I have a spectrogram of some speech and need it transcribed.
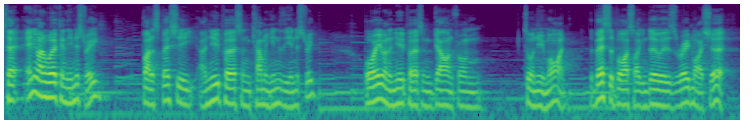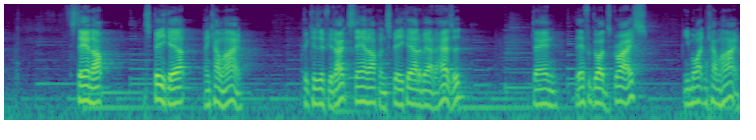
To anyone working in the industry, but especially a new person coming into the industry, or even a new person going from to a new mine. The best advice I can do is read my shirt. Stand up, speak out, and come home. Because if you don't stand up and speak out about a hazard, then there for God's grace, you mightn't come home.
